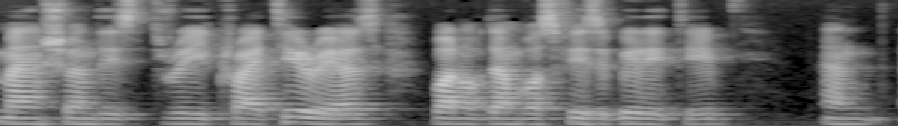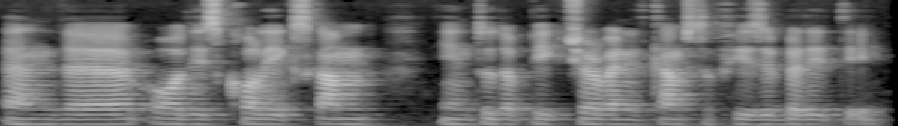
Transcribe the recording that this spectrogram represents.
mentioned these three criterias, one of them was feasibility, and and uh, all these colleagues come into the picture when it comes to feasibility.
